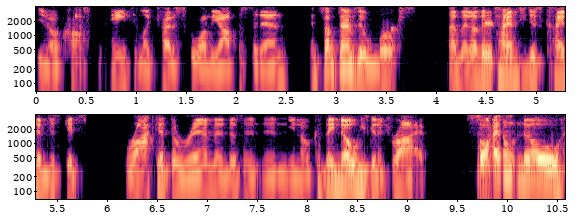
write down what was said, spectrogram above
you know across the paint and like try to score on the opposite end. And sometimes it works, um, and other times he just kind of just gets rocked at the rim and doesn't, and you know, because they know he's going to drive. So I don't know.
